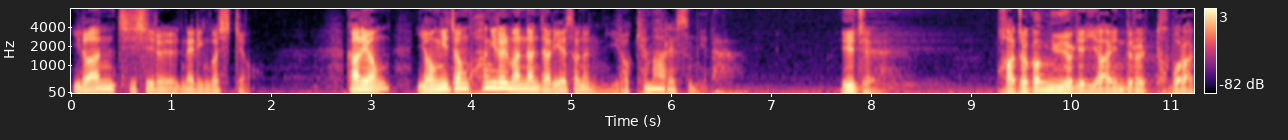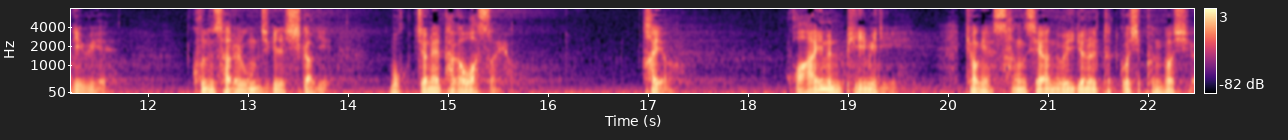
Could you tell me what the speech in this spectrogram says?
이러한 지시를 내린 것이죠. 가령 영의정 황희를 만난 자리에서는 이렇게 말했습니다. 이제 파저강 유역의 야인들을 토벌하기 위해 군사를 움직일 시각이 목전에 다가왔어요. 하여 과인은 비밀이 경의 상세한 의견을 듣고 싶은 것이요.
